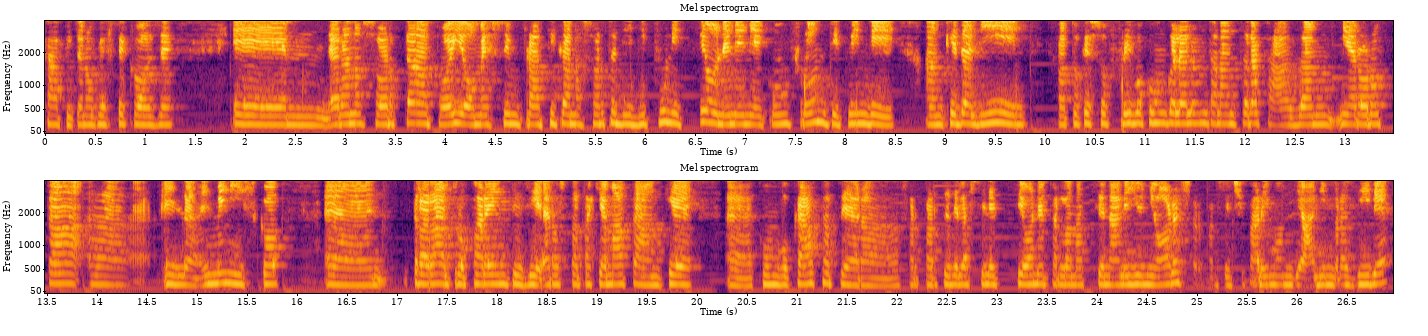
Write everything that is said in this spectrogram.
capitano queste cose e mm, era una sorta, poi ho messo in pratica una sorta di, di punizione nei miei confronti, quindi anche da lì il fatto che soffrivo comunque la lontananza da casa, mi ero rotta eh, il, il, menisco, eh, tra l'altro parentesi ero stata chiamata anche eh, convocata per uh, far parte della selezione per la nazionale juniores per partecipare ai mondiali in Brasile,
